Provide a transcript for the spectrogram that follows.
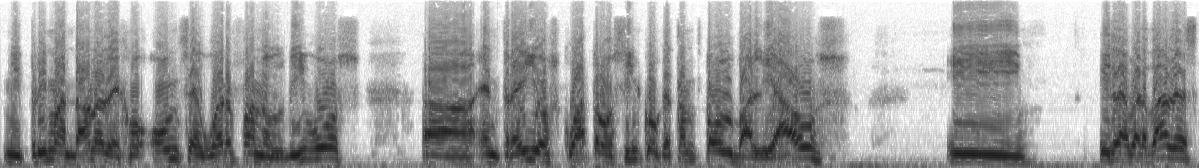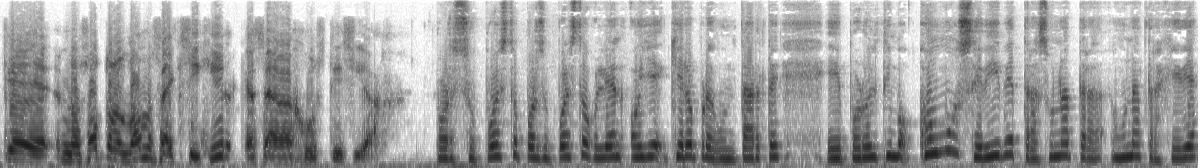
mi prima Dana dejó 11 huérfanos vivos, uh, entre ellos cuatro o cinco que están todos baleados y, y la verdad es que nosotros vamos a exigir que se haga justicia. Por supuesto, por supuesto, Julián. Oye, quiero preguntarte, eh, por último, ¿cómo se vive tras una, tra una tragedia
